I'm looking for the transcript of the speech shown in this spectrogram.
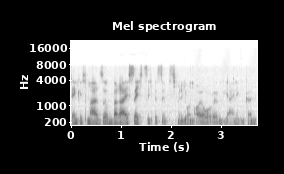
denke ich mal, so im Bereich 60 bis 70 Millionen Euro irgendwie einigen können.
